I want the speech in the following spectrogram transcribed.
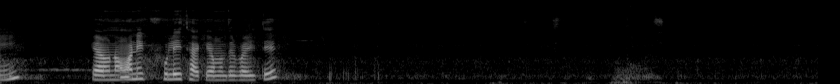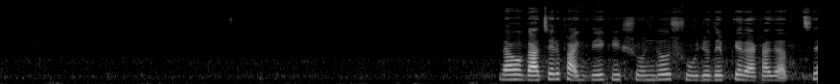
নিই। কেননা অনেক ফুলেই থাকে আমাদের বাড়িতে। গাছের ফাঁক দিয়ে কি সুন্দর সূর্যদেবকে দেখা যাচ্ছে?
